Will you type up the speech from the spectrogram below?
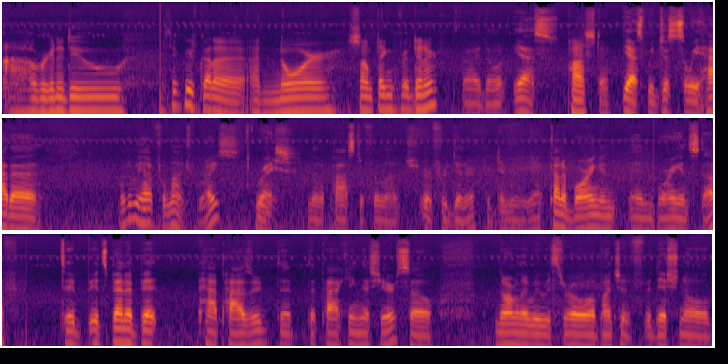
Uh, we're gonna do. I think we've got a, a nor something for dinner. I don't. Yes, Pasta, yes. We just so we had a. What do we have for lunch? Rice, rice and then a pasta for lunch or for dinner. for dinner. Yeah. kind of boring and, and boring and stuff. It, it's been a bit haphazard the, the packing this year. So normally we would throw a bunch of additional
